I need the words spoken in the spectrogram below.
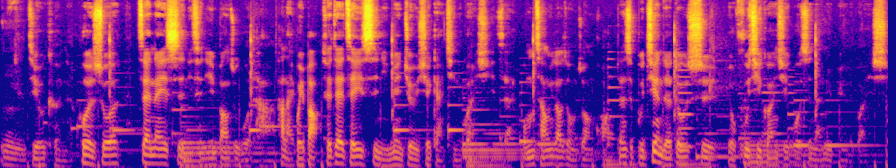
嗯，极有可能，或者说在那一世你曾经帮助过他，他来回报，所以在这一世里面就有一些感情的关系在。我们常遇到这种状况，但是不见得都是有夫妻关系或是男女朋友系。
